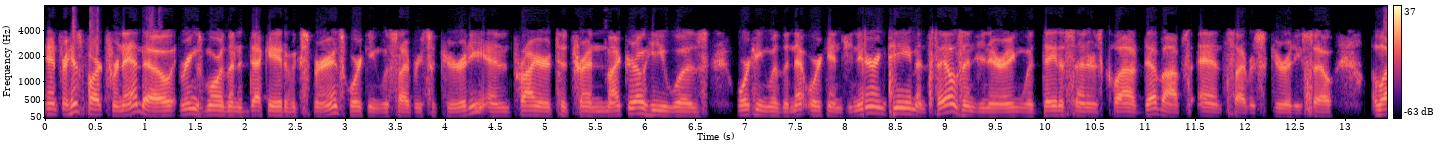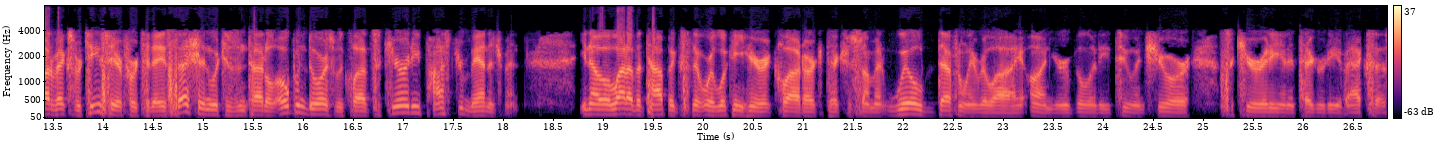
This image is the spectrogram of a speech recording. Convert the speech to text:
And for his part, Fernando brings more than a decade of experience working with cybersecurity. And prior to Trend Micro, he was working with the network engineering team and sales engineering with data centers, cloud DevOps, and cybersecurity. So a lot of expertise here for today's session, which is entitled Open Doors with Cloud Security Posture Management you know, a lot of the topics that we're looking here at Cloud Architecture Summit will definitely rely on your ability to ensure security and integrity of access.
